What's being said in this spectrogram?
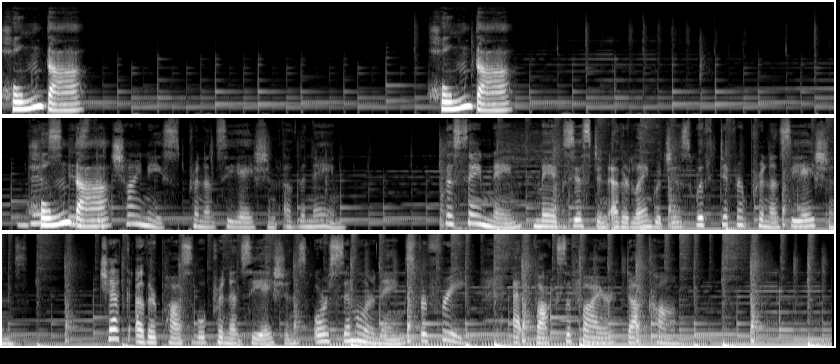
弘达，弘达，弘达。Chinese This the Chinese pronunciation of the name. The same name may exist in other languages with different pronunciations. Check other possible pronunciations or similar names for free at voxifier.com.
